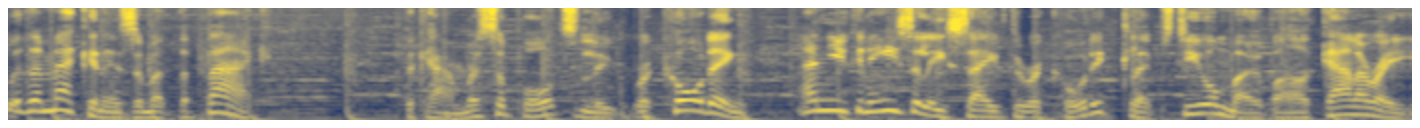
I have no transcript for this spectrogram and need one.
with a mechanism at the back. The camera supports loop recording, and you can easily save the recorded clips to your mobile gallery.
